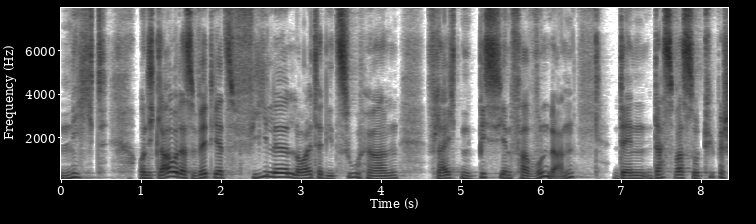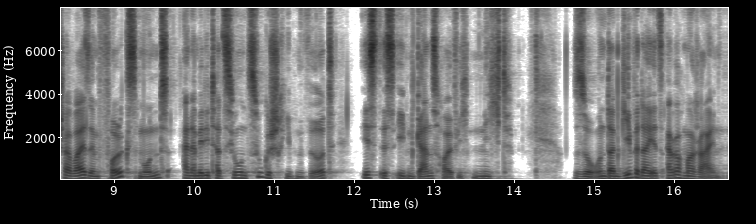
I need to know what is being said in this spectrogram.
nicht? Und ich glaube, das wird jetzt viele Leute, die zuhören, vielleicht ein bisschen verwundern, denn das, was so typischerweise im Volksmund einer Meditation zugeschrieben wird, ist es eben ganz häufig nicht. So, und dann gehen wir da jetzt einfach mal rein.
